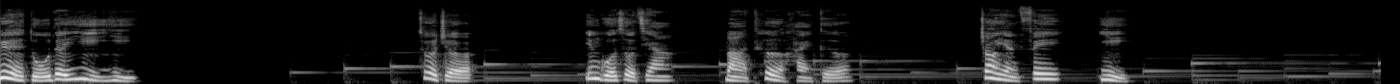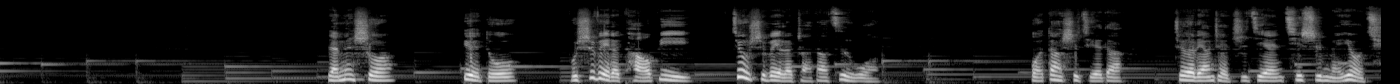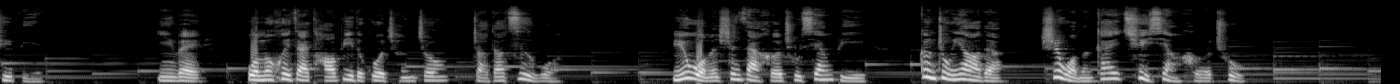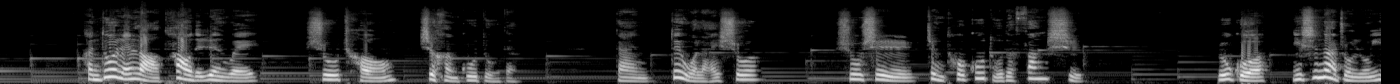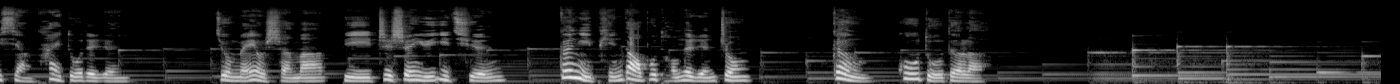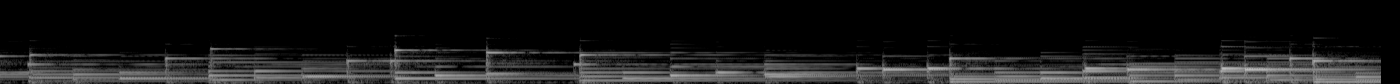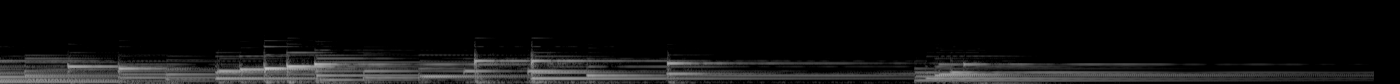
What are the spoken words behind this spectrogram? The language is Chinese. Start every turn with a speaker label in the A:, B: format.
A: 阅读的意义。作者：英国作家马特·海格，赵燕飞译。人们说，阅读不是为了逃避，就是为了找到自我。我倒是觉得，这两者之间其实没有区别，因为。我们会在逃避的过程中找到自我。与我们身在何处相比，更重要的是我们该去向何处。很多人老套的认为书虫是很孤独的，但对我来说，书是挣脱孤独的方式。如果你是那种容易想太多的人，就没有什么比置身于一群跟你频道不同的人中更孤独的了。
